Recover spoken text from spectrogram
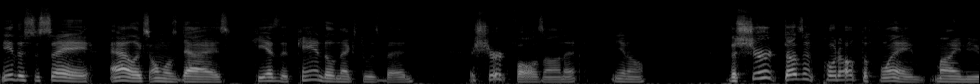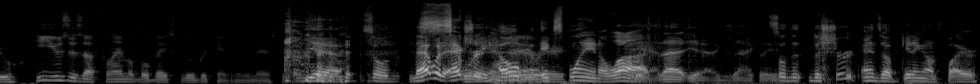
Needless to say, Alex almost dies. He has the candle next to his bed. A shirt falls on it. You know, the shirt doesn't put out the flame, mind you. He uses a flammable based lubricant when he masturbates. Yeah, so that would actually help everywhere. explain a lot. Yeah, that. Yeah, exactly. So the the shirt ends up getting on fire,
